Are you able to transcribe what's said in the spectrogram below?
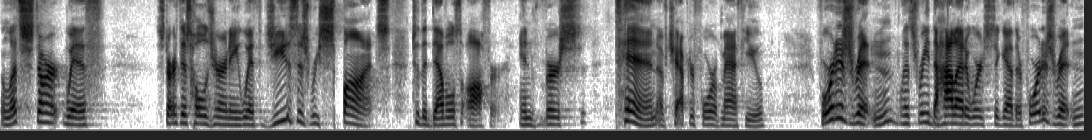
and let's start with start this whole journey with Jesus' response to the devil's offer in verse 10 of chapter 4 of Matthew. For it is written, let's read the highlighted words together. For it is written,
